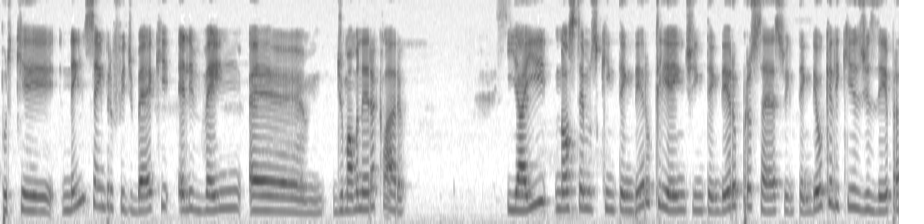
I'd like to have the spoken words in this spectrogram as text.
Porque nem sempre o feedback ele vem é, de uma maneira clara. E aí nós temos que entender o cliente, entender o processo, entender o que ele quis dizer para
